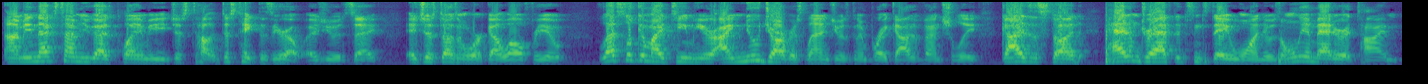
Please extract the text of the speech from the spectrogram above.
I mean, next time you guys play me, just just take the zero, as you would say. It just doesn't work out well for you. Let's look at my team here. I knew Jarvis Landry was going to break out eventually. Guy's a stud. Had him drafted since day one. It was only a matter of time.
